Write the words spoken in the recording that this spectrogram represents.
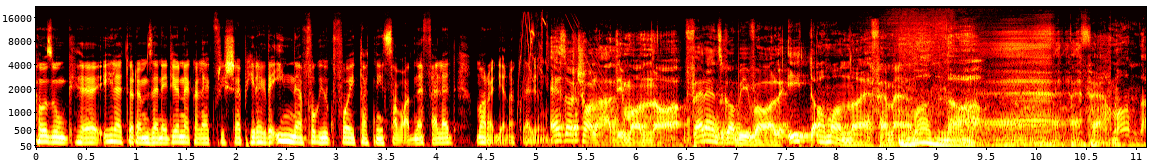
hozunk eh, életörömzenét, jönnek a legfrissebb hírek, de innen fogjuk folytatni, szabad ne feled, maradjanak velünk. Ez a Családi Manna, Ferenc Gabival, itt a Manna FM-en. Manna FM. Manna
